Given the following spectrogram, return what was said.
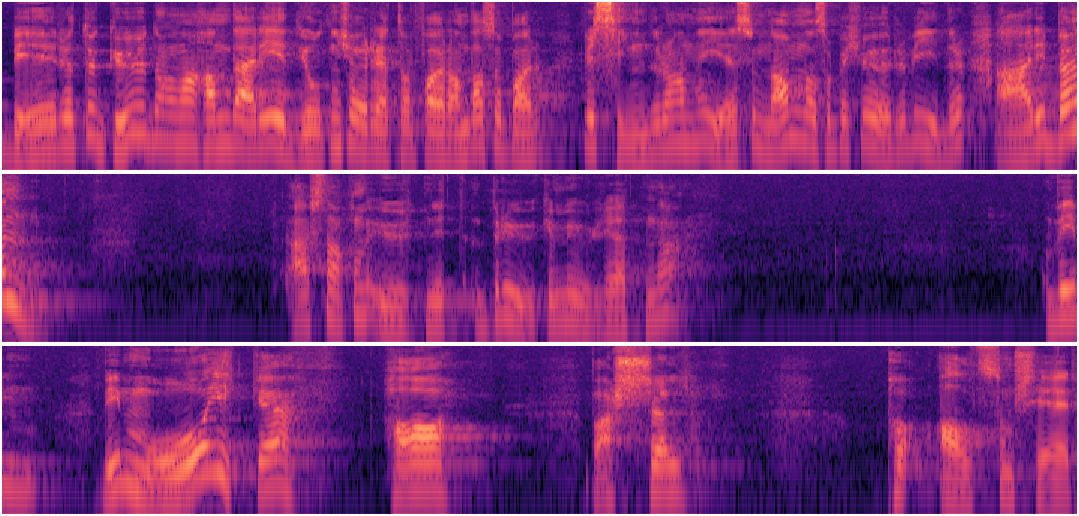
ber du til Gud, og når han der idioten kjører rett foran deg, så bare besigner du han i Jesu navn, og så kjører du videre. Er i bønn er snakk om å utnytte, bruke mulighetene. Vi, vi må ikke ha varsel på alt som skjer.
